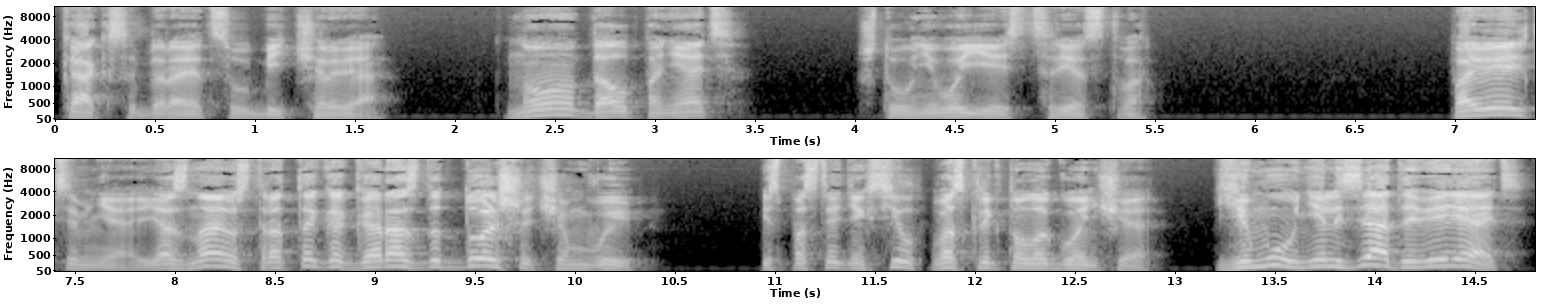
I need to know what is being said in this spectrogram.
как собирается убить червя, но дал понять, что у него есть средства». «Поверьте мне, я знаю стратега гораздо дольше, чем вы!» Из последних сил воскликнула гончая. «Ему нельзя доверять!»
